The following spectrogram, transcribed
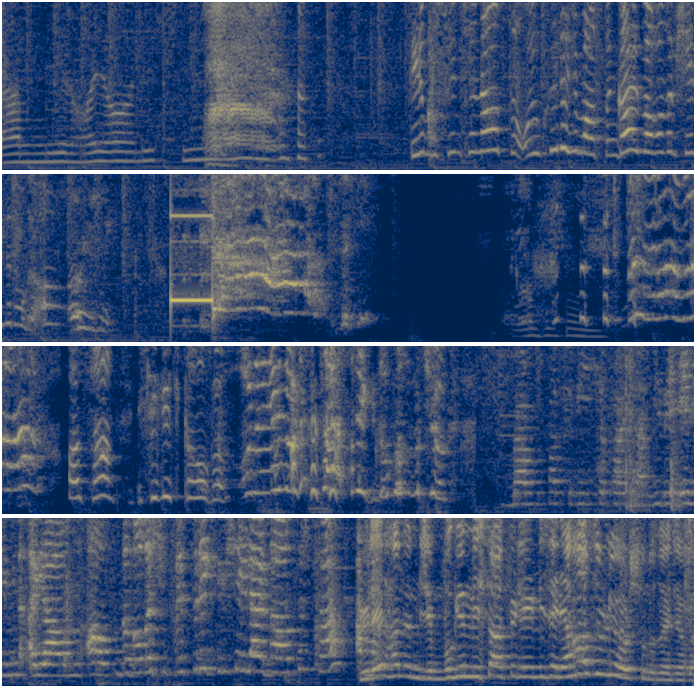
Ben bir hayaletim. Derin bu suyun içine ne attın? Uyku ilacı mı attın? Galiba bana bir şeyler oluyor. Aa. Ay. Hasan işe geç kaldın. Oraya saat dokuz buçuk. Ben mutfakta bir iş yaparken biri elimin ayağımın altında dolaşıp ve sürekli bir şeyler dağıtırsa Güler Hanımcığım bugün misafirlerinize ne hazırlıyorsunuz acaba?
